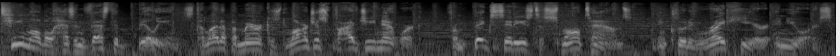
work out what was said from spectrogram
T-Mobile has invested billions to light up America's largest 5G network from big cities to small towns, including right here in yours.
